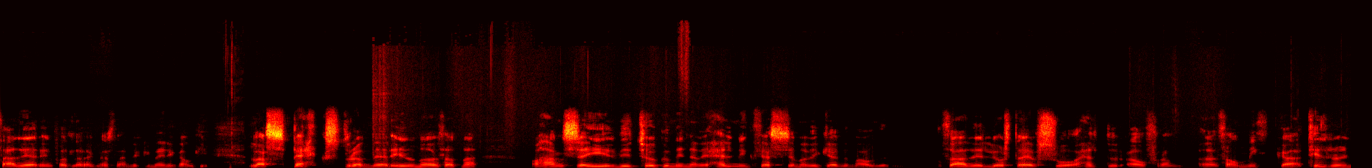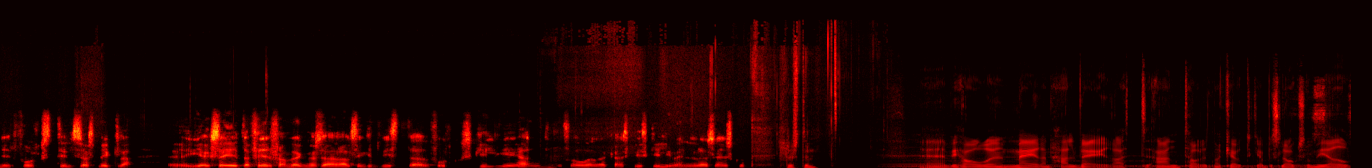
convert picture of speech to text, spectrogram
það er einfallega vegna þess að það er miklu meini gangi. Lars Beckström er yfirmaður þarna og hann segir við tökum inn að við helming þess sem við gerðum áður og það er ljóst að ef svo heldur áfram uh, þá minka tilraunir fólks til þess að smikla. Uh, ég segi þetta fyrirfram vegna þess að það er alls ekkert vist að fólk skilji hann þó að það kannski skilji vennilega svensku. Hlustum. Uh, vi har mer än halverat antalet narkotikabeslag som vi gör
